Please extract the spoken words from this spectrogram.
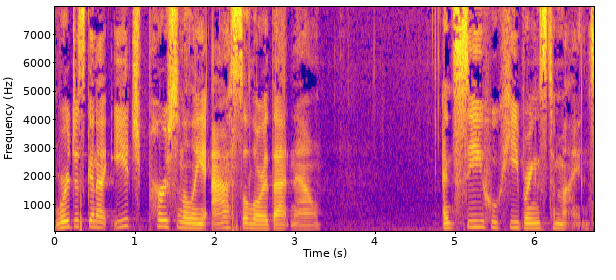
We're just going to each personally ask the Lord that now and see who He brings to mind.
